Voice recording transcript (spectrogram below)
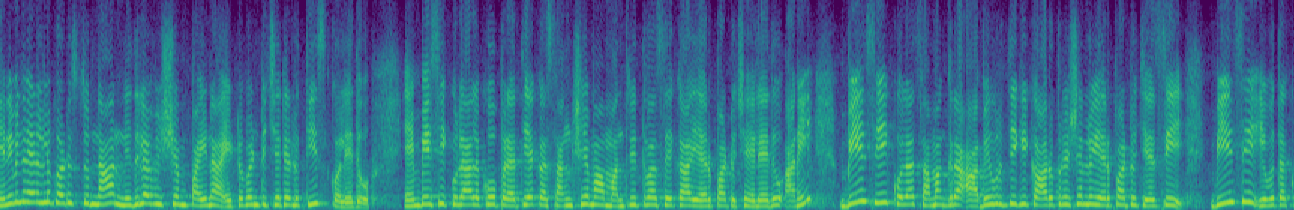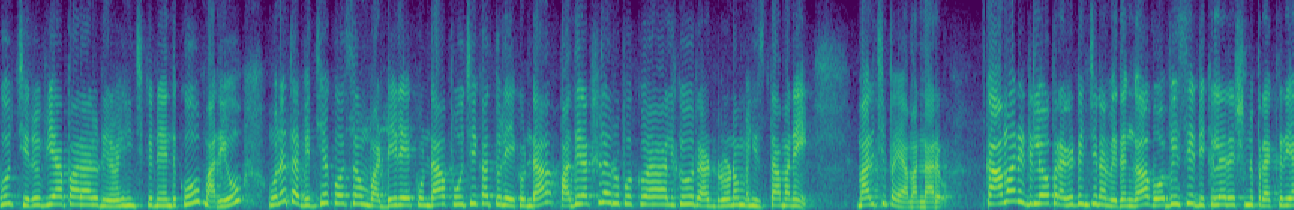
ఎనిమిది నెలలు గడుస్తున్నా నిధుల విషయం పైన ఎటువంటి చర్యలు తీసుకోలేదు. ఎంబీసీ కులాలకు ప్రత్యేక సంక్షేమ మంత్రిత్వ శాఖ ఏర్పాటు చేయలేదు అని బీసీ కుల సమగ్ర అభివృద్ధికి కార్పొరేషన్లు ఏర్పాటు చేసి బీసీ యువతకు చిరు వ్యాపారాలు నిర్వహించుకునేందుకు మరియు ఉన్నత విద్య కోసం వడ్డీ లేకుండా పూచీకత్తు లేకుండా పది లక్షల రూపాయలకు రుణం ఇస్తామని మర్చిపోయామన్నారు. కామారెడ్డిలో ప్రకటించిన విధంగా ఓబీసీ డిక్లరేషన్ ప్రక్రియ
